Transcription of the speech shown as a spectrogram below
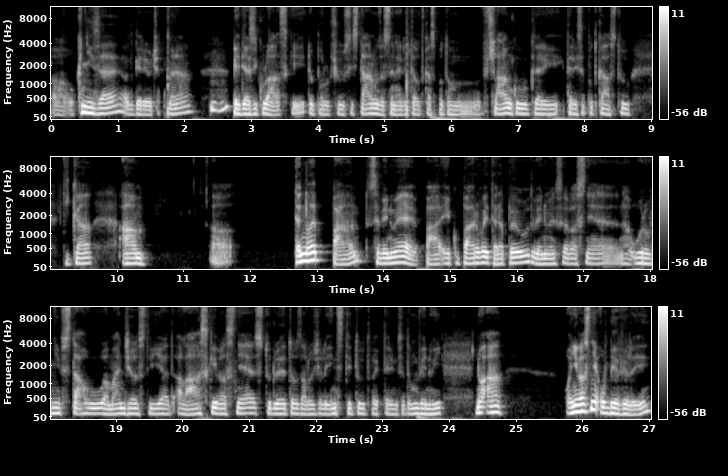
o knize od Garyho Chapmana, mm-hmm. Pět jazyků lásky, doporučuji si stáhnout, zase najdete odkaz potom v článku, který, který se podcastu týká. A, a Tenhle pán se věnuje pá, jako párový terapeut, věnuje se vlastně na úrovni vztahů a manželství a, a lásky vlastně, studuje to, založili institut, ve kterým se tomu věnují. No a oni vlastně objevili,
